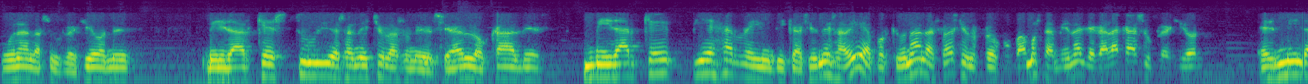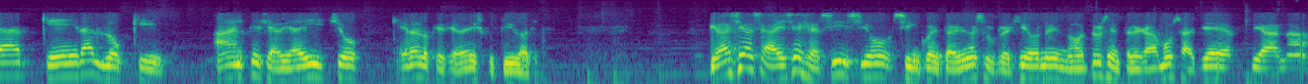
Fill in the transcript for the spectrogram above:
una de las subregiones, mirar qué estudios han hecho las universidades locales, mirar qué viejas reivindicaciones había, porque una de las cosas que nos preocupamos también al llegar a cada subregión es mirar qué era lo que antes se había dicho, qué era lo que se había discutido aquí. Gracias a ese ejercicio, 51 subregiones, nosotros entregamos ayer, Diana,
